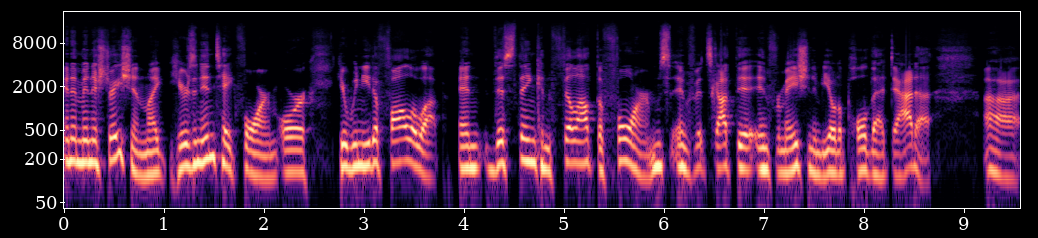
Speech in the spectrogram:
in administration. Like, here's an intake form, or here we need a follow up, and this thing can fill out the forms if it's got the information and be able to pull that data uh,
